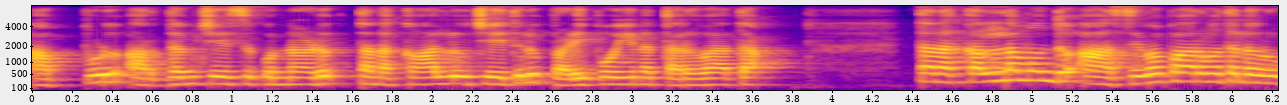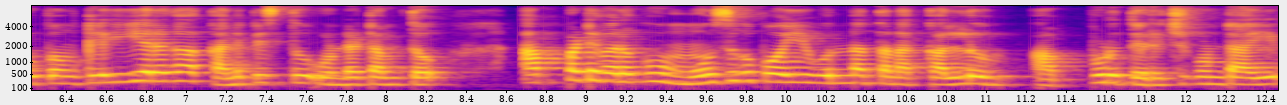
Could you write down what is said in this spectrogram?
అప్పుడు అర్థం చేసుకున్నాడు తన కాళ్ళు చేతులు పడిపోయిన తరువాత. తన కళ్ళ ముందు ఆ శివపార్వతుల రూపం క్లియర్గా కనిపిస్తూ ఉండటంతో అప్పటి వరకు మూసుకుపోయి ఉన్న తన కళ్ళు అప్పుడు తెరుచుకుంటాయి.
